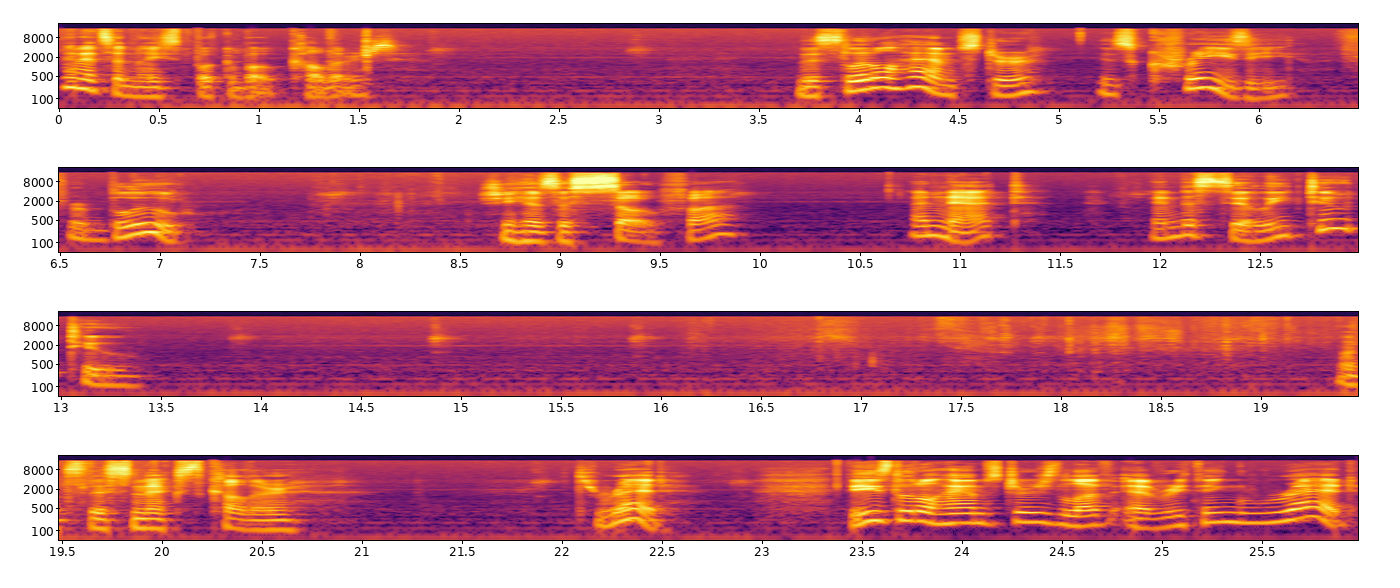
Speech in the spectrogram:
And it's a nice book about colors. This little hamster is crazy for blue. She has a sofa, a net, and a silly tutu. What's this next color? It's red. These little hamsters love everything red.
